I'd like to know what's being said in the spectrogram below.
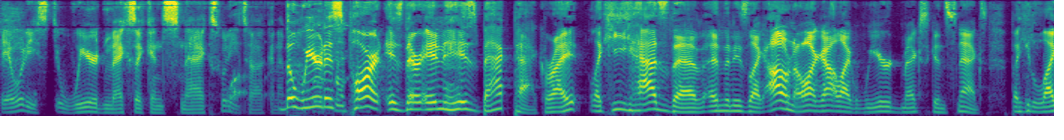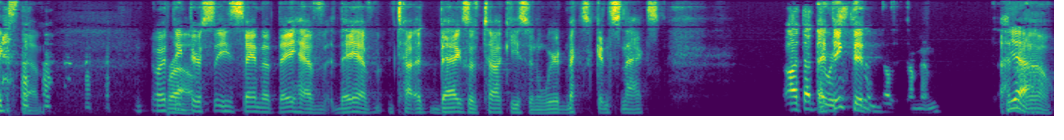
yeah, what are you weird Mexican snacks? What are you talking about? The weirdest part is they're in his backpack, right? Like he has them, and then he's like, I don't know, I got like weird Mexican snacks, but he likes them. No, I Bro. think they're he's saying that they have they have ta bags of Takis and weird Mexican snacks. i thought they I were think that- stealing those from him I Yeah. don't know.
